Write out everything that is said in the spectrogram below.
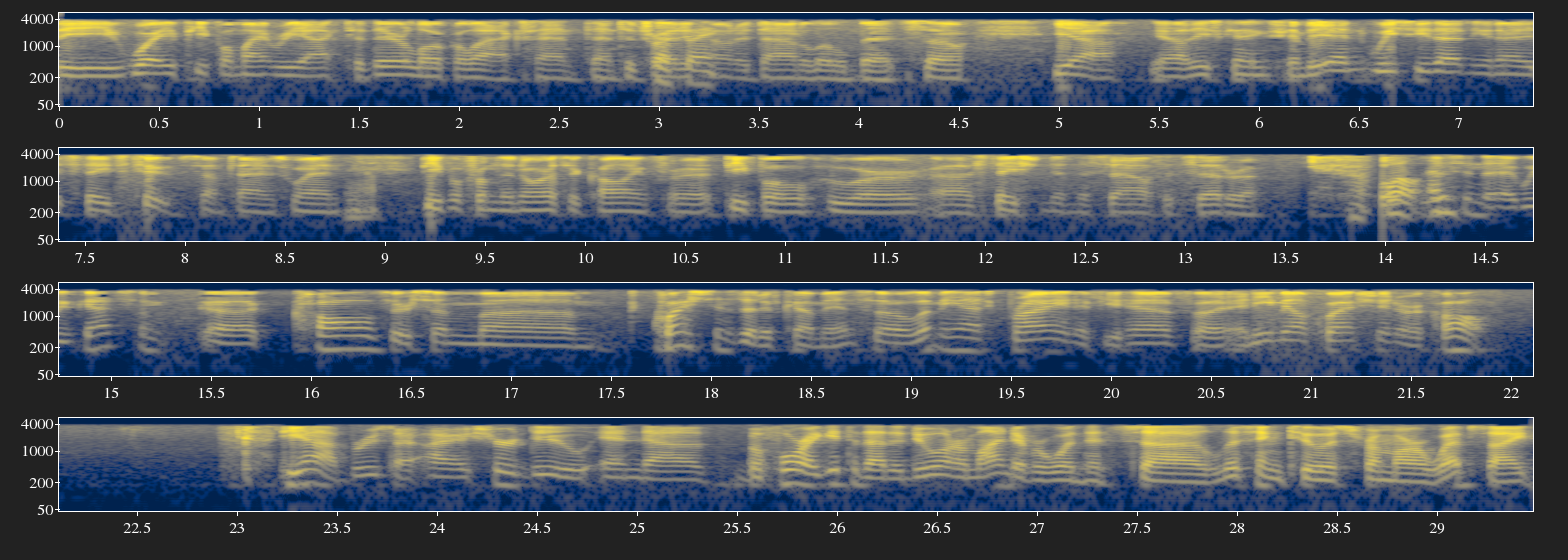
the way people might react to their local accent and to try That's to right. tone it down a little bit. So, yeah, yeah, these things can be, and we see that in the United States too. Sometimes when Yeah. people from the north are calling for people who are uh, stationed in the south, et cetera. Well, Well, listen, uh, we've got some uh, calls or some um, questions that have come in. So let me ask Brian if you have uh, an email question or a call. Yeah, Bruce, I, I sure do. And uh, before I get to that, I do want to remind everyone that's uh, listening to us from our website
